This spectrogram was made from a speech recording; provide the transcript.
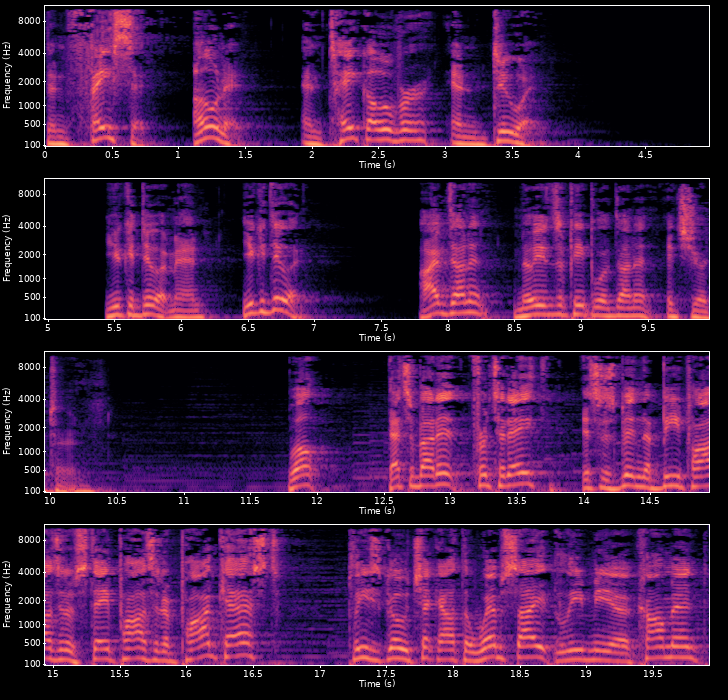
then face it, own it, and take over and do it. You could do it, man. You could do it. I've done it. Millions of people have done it. It's your turn. Well, that's about it for today. This has been the Be Positive, Stay Positive podcast. Please go check out the website. Leave me a comment.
